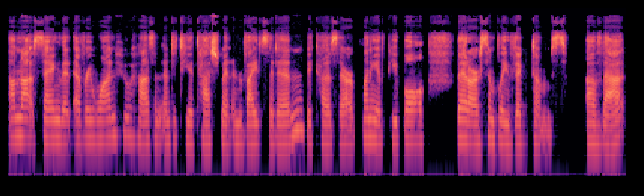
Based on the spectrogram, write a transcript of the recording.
I'm not saying that everyone who has an entity attachment invites it in because there are plenty of people that are simply victims of that.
